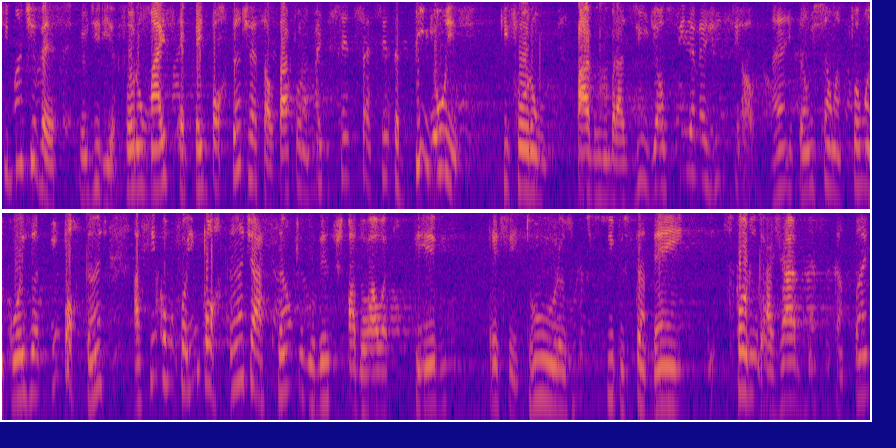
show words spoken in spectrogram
se mantivesse, eu diria. Foram mais, é, importante ressaltar, foram mais de 160 bilhões que foram pagos no Brasil de auxílio emergencial. Né? Então, isso é uma, foi uma coisa importante, assim como foi importante a ação que o governo estadual aqui teve, prefeitura, os municípios também foram engajados nessa campanha.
